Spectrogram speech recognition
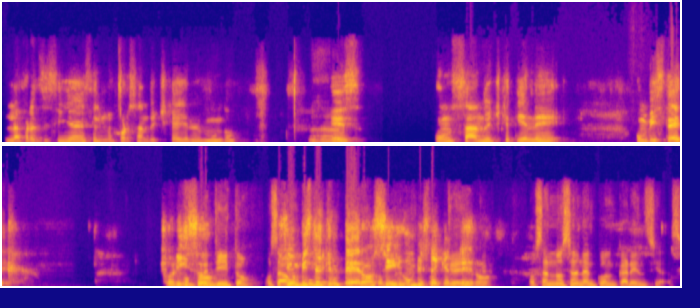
La francesiña es el mejor sándwich que hay en el mundo. Ajá. Es un sándwich que tiene un bistec, chorizo. completito. O sea, sí, un bistec entero, sí, un bistec entero. O sea, no se andan con carencias.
